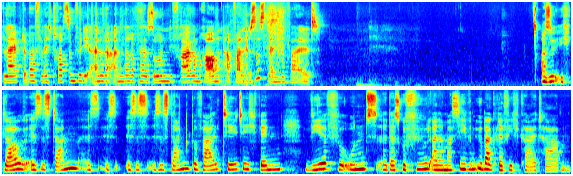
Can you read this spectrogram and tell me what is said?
bleibt aber vielleicht trotzdem für die eine oder andere Person die Frage im Raum, ab wann ist es denn Gewalt? Also ich glaube, es ist dann, es ist, es ist, es ist dann gewalttätig, wenn wir für uns äh, das Gefühl einer massiven Übergriffigkeit haben.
